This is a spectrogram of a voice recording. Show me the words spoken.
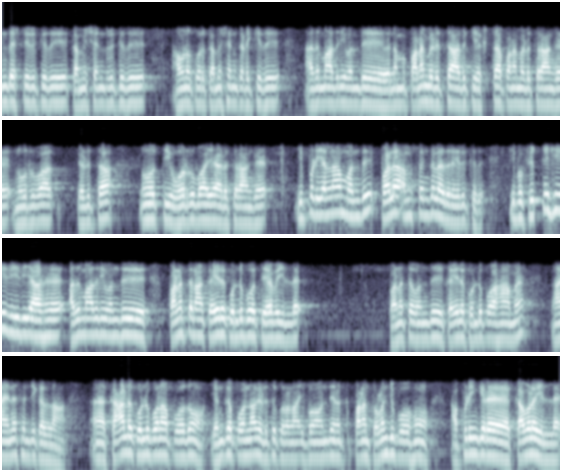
இன்ட்ரெஸ்ட் இருக்குது கமிஷன் இருக்குது அவனுக்கு ஒரு கமிஷன் கிடைக்குது. அது மாதிரி வந்து நம்ம பணம் எடுத்தால் அதுக்கு எக்ஸ்ட்ரா பணம் எடுக்கிறாங்க. நூறுரூவா எடுத்தால் நூற்றி ஒரு ரூபாயாக எடுக்கிறாங்க. இப்படியெல்லாம் வந்து பல அம்சங்கள் அதில் இருக்குது. இப்போ ஃபிக்ஹி ரீதியாக அது மாதிரி வந்து பணத்தை நான் கையில் கொண்டு போக தேவையில்லை. பணத்தை வந்து கையில் கொண்டு போகாமல் நான் என்ன செஞ்சுக்கலாம்? கார்டை கொண்டு போனால் போதும். எங்கே போனாலும் எடுத்துக்கொள்ளலாம். இப்போ வந்து எனக்கு பணம் தொலைஞ்சு போகும் அப்படிங்கிற கவலை இல்லை.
